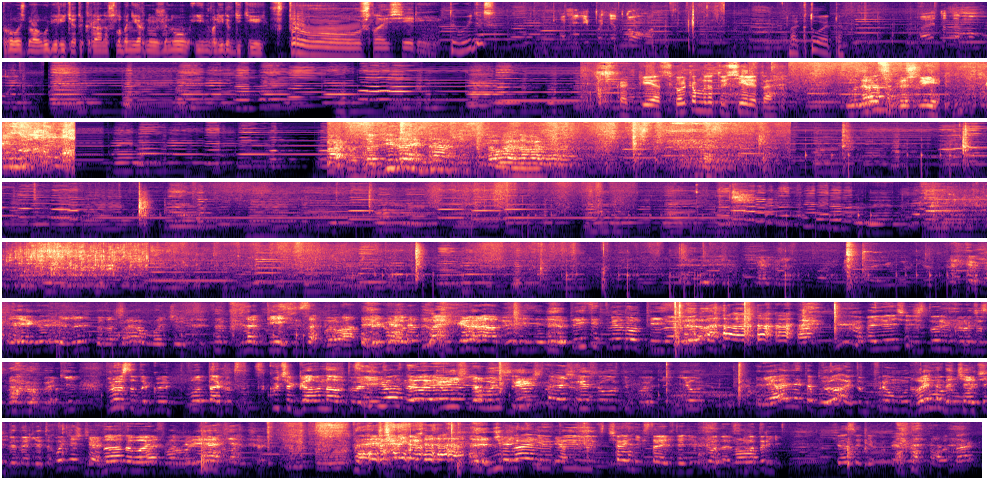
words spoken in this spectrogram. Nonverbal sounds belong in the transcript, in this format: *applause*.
Просьба уберите от экрана слабонервную жену и инвалидов детей. В прошлой серии. Ты выйдешь? А Филиппа нет дома. А кто это? А это домовой. Капец, сколько мы тут усели-то? Мы драться пришли. Забирай наш. Давай, давай, давай. Заправил мочу, куда песня была. Гора 30 минут песня. А я еще историю, короче, вспомнил, прикинь. Просто такой, вот так вот, куча говна в туалете. Серьезно, грышно, вообще- грышно вообще. Зашел, типа, офигел. Реально это было? Да, это прям вот Давай тогда чай тебе налью. Ты хочешь чай? Да, давай. смотри. *laughs* Неправильно ты в чайник ставишь, дядя Федор, Ну. смотри. Сейчас я тебе покажу. Вот так.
